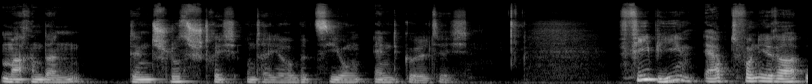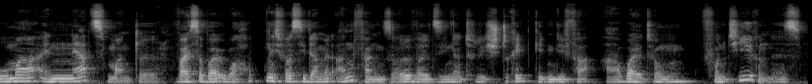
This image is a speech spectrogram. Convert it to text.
machen dann den Schlussstrich unter ihrer Beziehung endgültig. Phoebe erbt von ihrer Oma einen Nerzmantel, weiß aber überhaupt nicht, was sie damit anfangen soll, weil sie natürlich strikt gegen die Verarbeitung von Tieren ist.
